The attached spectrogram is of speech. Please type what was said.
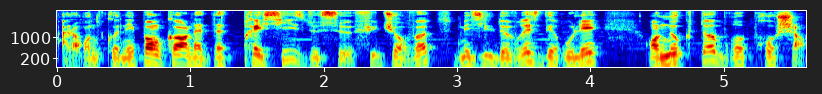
Alors on ne connaît pas encore la date précise de ce futur vote, mais il devrait se dérouler en octobre prochain.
